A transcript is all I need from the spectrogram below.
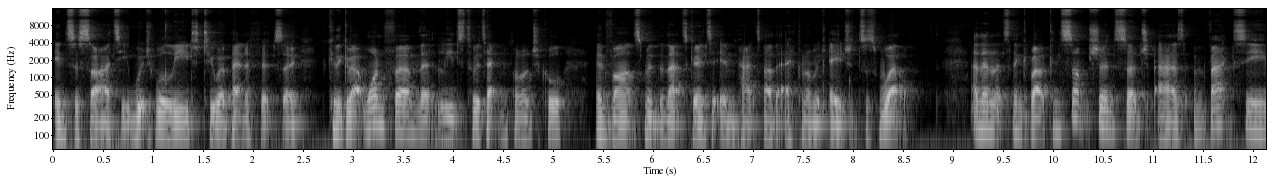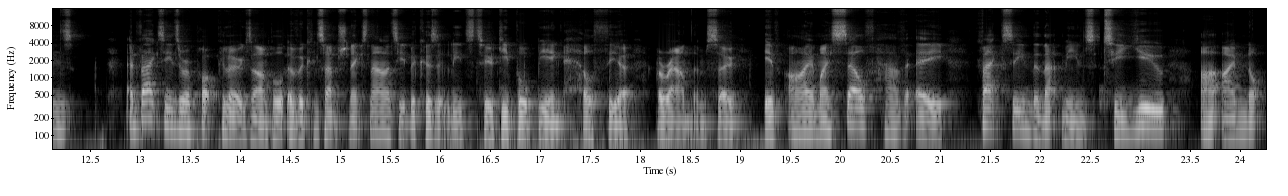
in society which will lead to a benefit. So can think about one firm that leads to a technological advancement and that's going to impact other economic agents as well. And then let's think about consumption, such as vaccines. And vaccines are a popular example of a consumption externality because it leads to people being healthier around them. So if I myself have a vaccine, then that means to you, uh, I'm not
